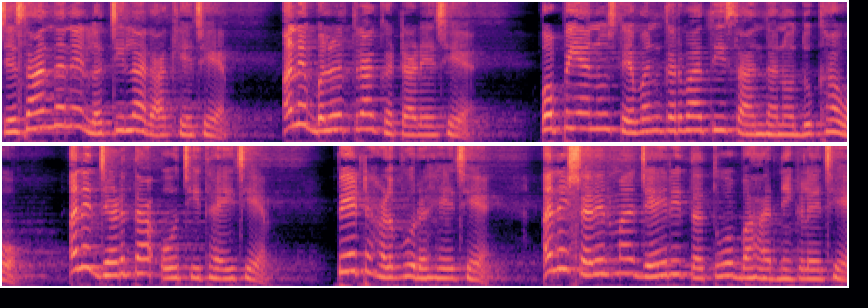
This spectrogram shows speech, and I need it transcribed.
જે સાંધાને લચીલા રાખે છે અને બળતરા ઘટાડે છે. પપૈયાનું સેવન કરવાથી સાંધાનો દુખાવો અને જડતા ઓછી થાય છે. પેટ હળવું રહે છે અને શરીરમાં ઝેરી તત્વો બહાર નીકળે છે.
